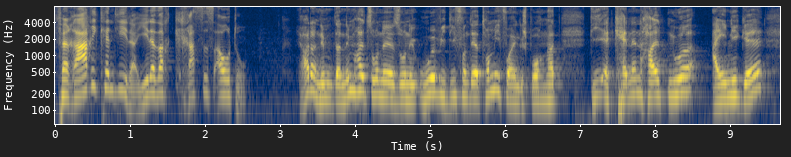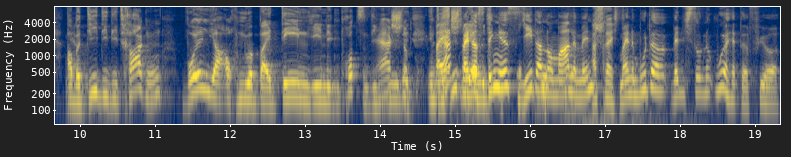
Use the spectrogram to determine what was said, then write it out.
Ferrari kennt jeder. Jeder sagt, krasses Auto. ja, dann nimm, dann nimm halt so eine, so eine Uhr, wie die, von der Tommy vorhin gesprochen hat. Die erkennen halt nur einige, aber die, die die tragen, wollen ja auch nur bei denjenigen protzen. Die, Ja, stimmt. Weil, weil ja das nicht- Ding ist, jeder normale Mensch, recht. meine Mutter, wenn ich so eine Uhr hätte für,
